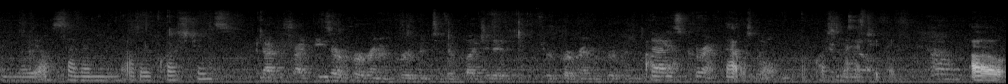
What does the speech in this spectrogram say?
Anybody else have any other questions? Dr. Strike, these are program improvements, so they're budgeted through program improvement? That is correct. That was my my question, I had two things. Um, Oh,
